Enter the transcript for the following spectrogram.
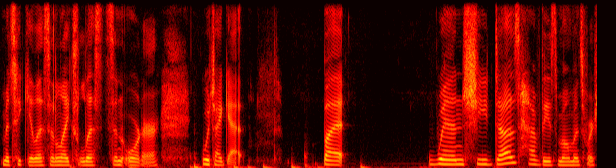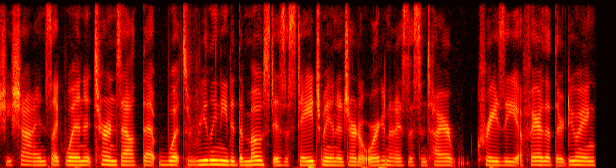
meticulous and likes lists and order, which I get. But when she does have these moments where she shines, like when it turns out that what's really needed the most is a stage manager to organize this entire crazy affair that they're doing,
